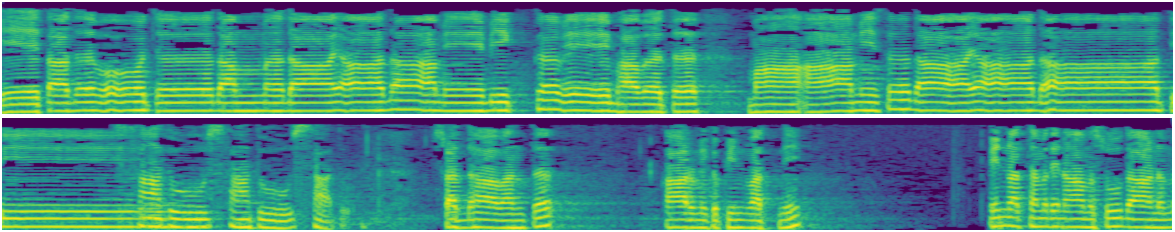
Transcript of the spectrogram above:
ඒතද වෝච ධම්මදායාදාමේ භික්ඛවේ භවත මා ආමිස දායාදාති සාදු සාදු සාදු ශ්‍රද්ධාවන්ත කාරුණික පින්වත්නි පින්වත් හැමදෙනාම සූදානම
